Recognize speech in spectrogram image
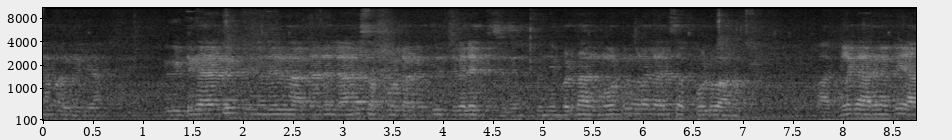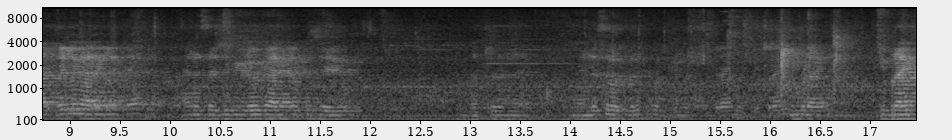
ഞാൻ പറഞ്ഞില്ല. വീട്ടുകാരും പിന്നെ നാട്ടുകാരും എല്ലാവരും സപ്പോർട്ടാണ് ഇത് ഇതുവരെ എത്തിച്ചത്. പിന്നെ ഇവിടുന്ന് അങ്ങോട്ടും കൂടെ എല്ലാവരും സപ്പോർട്ട് വാങ്ങും ബാക്കിയുള്ള കാര്യങ്ങളൊക്കെ യാത്രയിലെ കാര്യങ്ങളൊക്കെ അനുസരിച്ച് വീഡിയോ കാര്യങ്ങളൊക്കെ ചെയ്യും. എന്നിട്ട് എന്റെ സുഹൃത്ത് ഇബ്രാഹിം ഇബ്രാഹിം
